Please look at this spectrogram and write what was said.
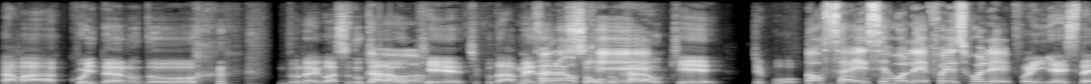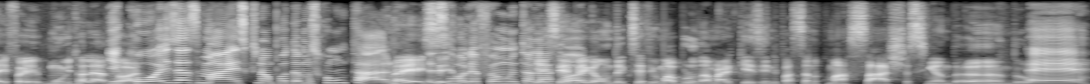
tava cuidando do, do negócio do, Do- karaokê, tipo, da mesa de som do karaokê. Tipo, Nossa, esse rolê, foi esse rolê. foi, esse daí foi muito E aleatório. coisas mais que não podemos contar. Não, e esse cê- rolê foi muito E aí você ia aleatório. pegar um dia que você viu uma Bruna Marquezine passando com uma Sasha assim andando. É,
